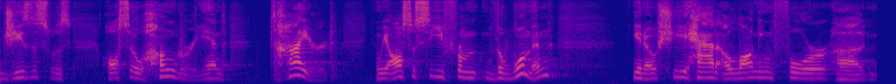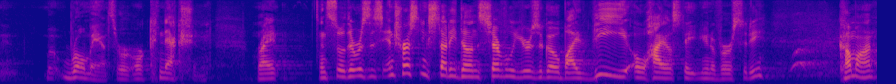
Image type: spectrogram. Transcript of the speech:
Jesus was also hungry and tired. And we also see from the woman you know, she had a longing for uh, romance or, or connection, right? And so there was this interesting study done several years ago by the Ohio State University. Come on.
